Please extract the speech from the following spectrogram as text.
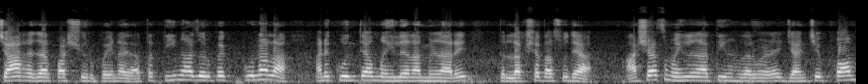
चार हजार पाचशे रुपये नाही आता तीन हजार रुपये कुणाला आणि कोणत्या महिलेला मिळणार आहे तर लक्षात असू द्या. अशाच महिलांना तीन हजार मिळाले ज्यांचे फॉर्म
